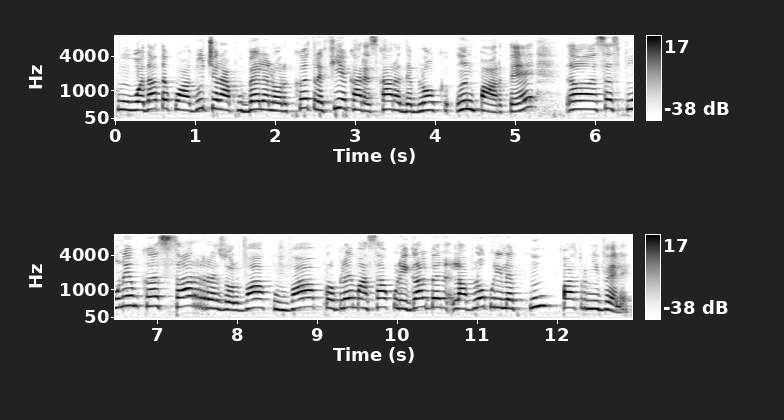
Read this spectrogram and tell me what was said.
cu, odată cu aducerea pubelelor către fiecare scară de bloc în parte, uh, să spunem că s-ar rezolva cumva problema sacului galben la blocurile cu 4 nivele.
